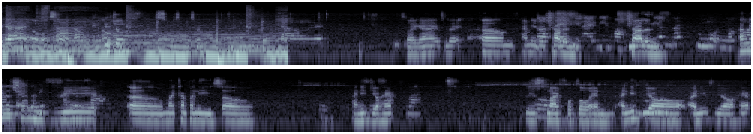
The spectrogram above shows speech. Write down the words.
guys, oh what's up? I'm, I'm John. Sorry, sorry, sorry. So hey guys, today um I'm in a challenge. Challenge. I'm in a challenge with uh, my company so I need your help. This is my photo and I need your I need your help.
